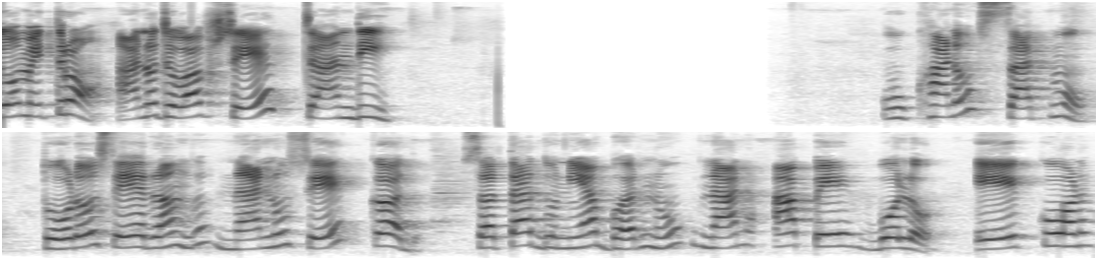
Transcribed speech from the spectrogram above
તો મિત્રો, આનો જવાબ છે ચાંદી. ઉખાણું સાતમું, ધોળો છે રંગ, નાનું છે કદ. સત્તા દુનિયાભરનું જ્ઞાન આપે, બોલો. એ કોણ?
